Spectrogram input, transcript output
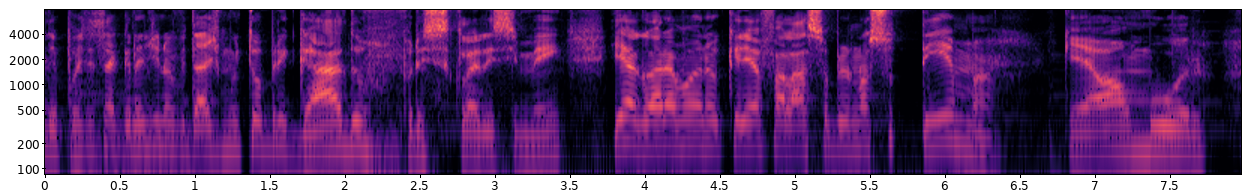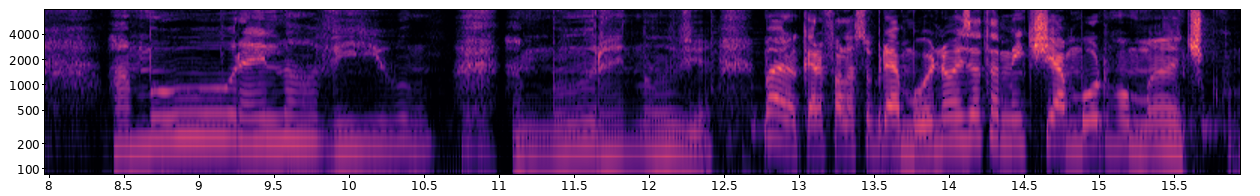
Depois dessa grande novidade, muito obrigado por esse esclarecimento. E agora, mano, eu queria falar sobre o nosso tema, que é o amor. Amor, I love you. Amor, I love you. Mano, eu quero falar sobre amor, não exatamente amor romântico.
